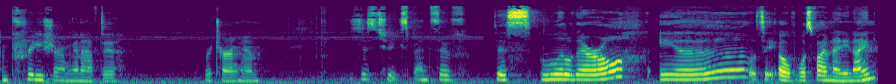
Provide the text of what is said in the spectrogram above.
I'm pretty sure I'm gonna have to return him. This is too expensive. This little girl is, let's see, oh, was $5.99.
